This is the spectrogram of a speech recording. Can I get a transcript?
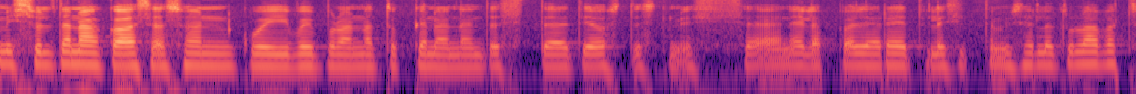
mis sul täna kaasas on, kui võib-olla natukene nendest äh, teostest, mis äh, neljapäeval ja reedel esitamisele tulevad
